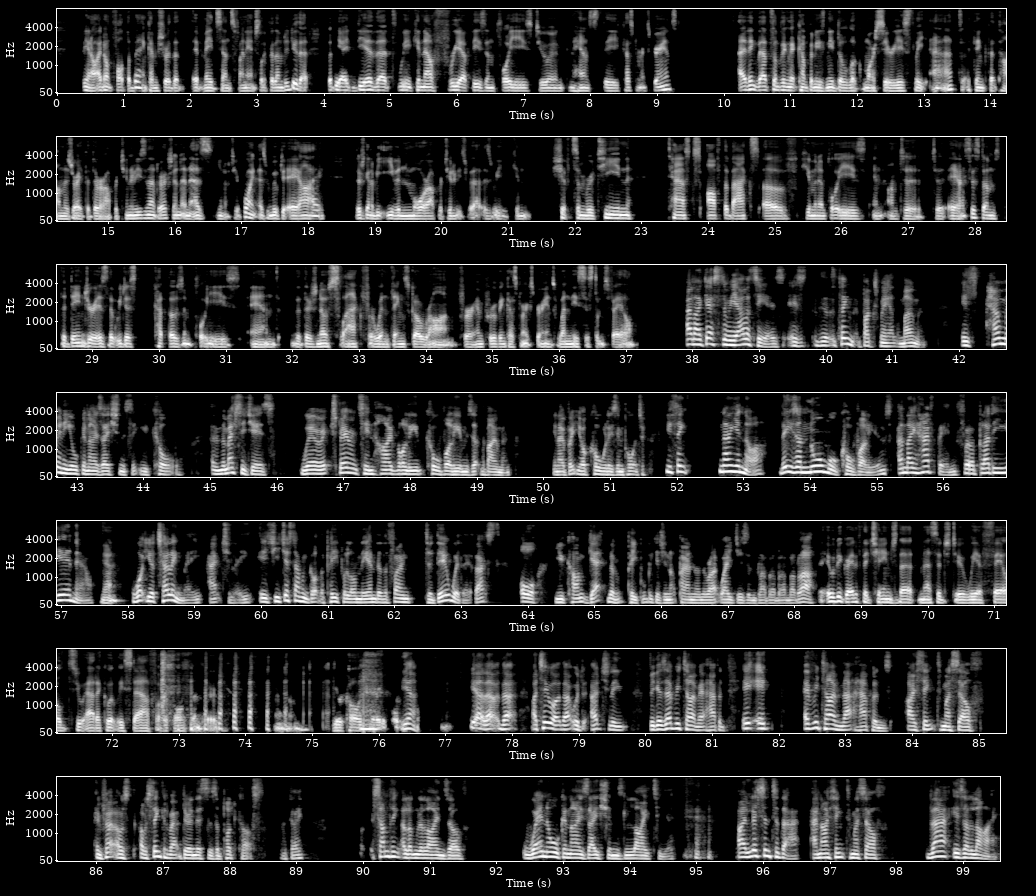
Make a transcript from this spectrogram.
you know, I don't fault the bank. I'm sure that it made sense financially for them to do that. But the idea that we can now free up these employees to enhance the customer experience, I think that's something that companies need to look more seriously at. I think that Tom is right that there are opportunities in that direction. And as, you know, to your point, as we move to AI, there's going to be even more opportunities for that as we can shift some routine tasks off the backs of human employees and onto to AI systems, the danger is that we just cut those employees and that there's no slack for when things go wrong, for improving customer experience when these systems fail. And I guess the reality is, is the thing that bugs me at the moment is how many organizations that you call, and the message is we're experiencing high volume call volumes at the moment, you know, but your call is important. You think no, you're not. These are normal call volumes, and they have been for a bloody year now. Yeah. What you're telling me, actually, is you just haven't got the people on the end of the phone to deal with it. That's or you can't get the people because you're not paying them the right wages and blah blah blah blah blah. It would be great if they changed that message to "We have failed to adequately staff our call center." um, your call is very. Yeah, yeah. That that I tell you what, that would actually because every time it happened, it, it every time that happens, I think to myself, in fact, I was I was thinking about doing this as a podcast, okay? Something along the lines of when organizations lie to you. I listen to that and I think to myself, that is a lie.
